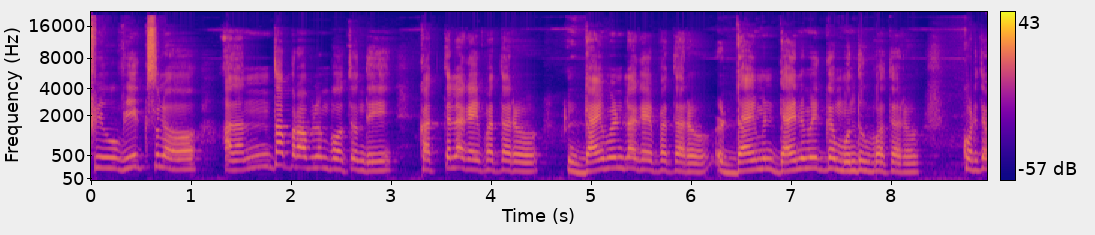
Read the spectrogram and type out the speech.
ఫ్యూ వీక్స్లో అదంతా ప్రాబ్లం పోతుంది. కత్తిలాగా అయిపోతారు డైమండ్ లాగా అయిపోతారు డైమండ్ డైనమిక్గా ముందుకు పోతారు. కొడితే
